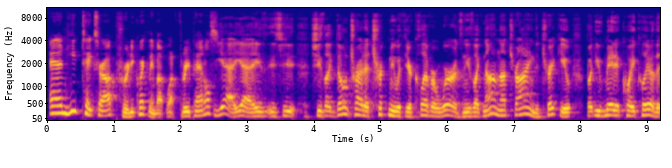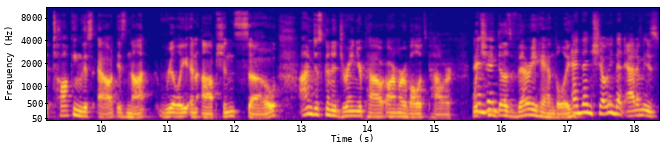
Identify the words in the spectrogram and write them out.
And he takes her out pretty quickly, about what three panels? Yeah, yeah. He's, he's, she, she's like, "Don't try to trick me with your clever words," and he's like, "No, I'm not trying to trick you, but you've made it quite clear that talking this out is not really an option. So I'm just going to drain your power armor of all its power." Which And he does very handily. And then showing that Adam is,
